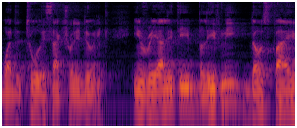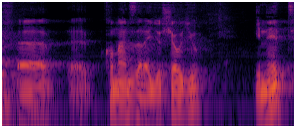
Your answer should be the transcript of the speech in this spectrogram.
what the tool is actually doing. In reality, believe me, those five uh, uh, commands that I just showed you, init,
